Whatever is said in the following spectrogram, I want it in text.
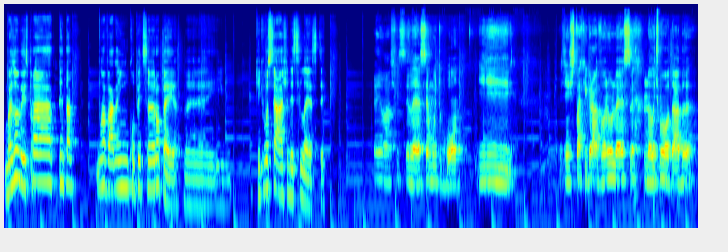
mais uma vez para tentar uma vaga em competição europeia. Né? o que, que você acha desse Leicester? Eu acho que esse Leicester é muito bom. E a gente está aqui gravando o Leicester na última rodada.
